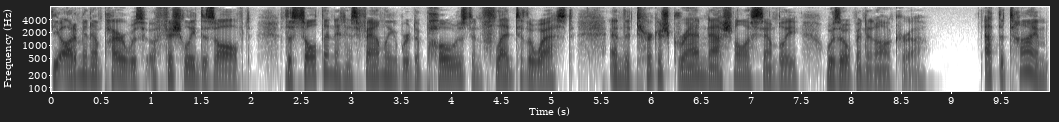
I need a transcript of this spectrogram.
the Ottoman Empire was officially dissolved. The Sultan and his family were deposed and fled to the west, and the Turkish Grand National Assembly was opened in Ankara. At the time,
